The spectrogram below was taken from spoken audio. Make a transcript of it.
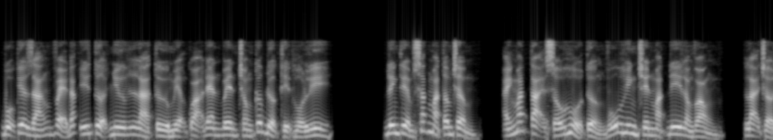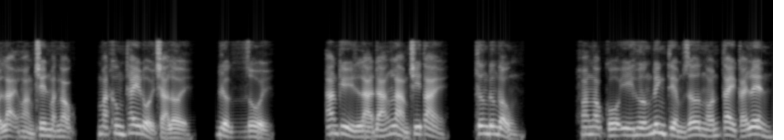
bộ kia dáng vẻ đắc ý tựa như là từ miệng quạ đen bên trong cướp được thịt hồ ly. Đinh tiềm sắc mặt tâm trầm, ánh mắt tại xấu hổ tưởng vũ hinh trên mặt đi lòng vòng, lại trở lại hoàng trên mặt ngọc, mặt không thay đổi trả lời được rồi. An kỳ là đáng làm chi tài, tương đương đồng. Hoàng ngọc cố ý hướng đinh tiềm giơ ngón tay cái lên.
